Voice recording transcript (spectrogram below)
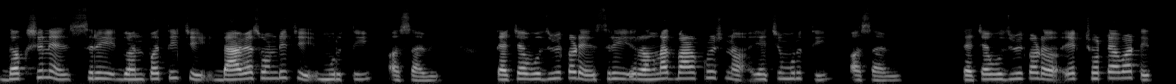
दक्षिणेस श्री गणपतीची डाव्या सोंडीची मूर्ती असावी. त्याच्या उजवीकडे श्री रंगनाथ बाळकृष्ण याची मूर्ती असावी. त्याच्या उजवीकडं एक छोट्या वाटीत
